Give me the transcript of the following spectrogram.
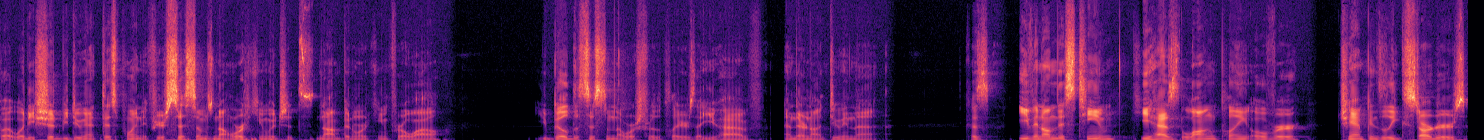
But what he should be doing at this point, if your system's not working, which it's not been working for a while, you build the system that works for the players that you have, and they're not doing that. Because even on this team, he has long playing over Champions League starters.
